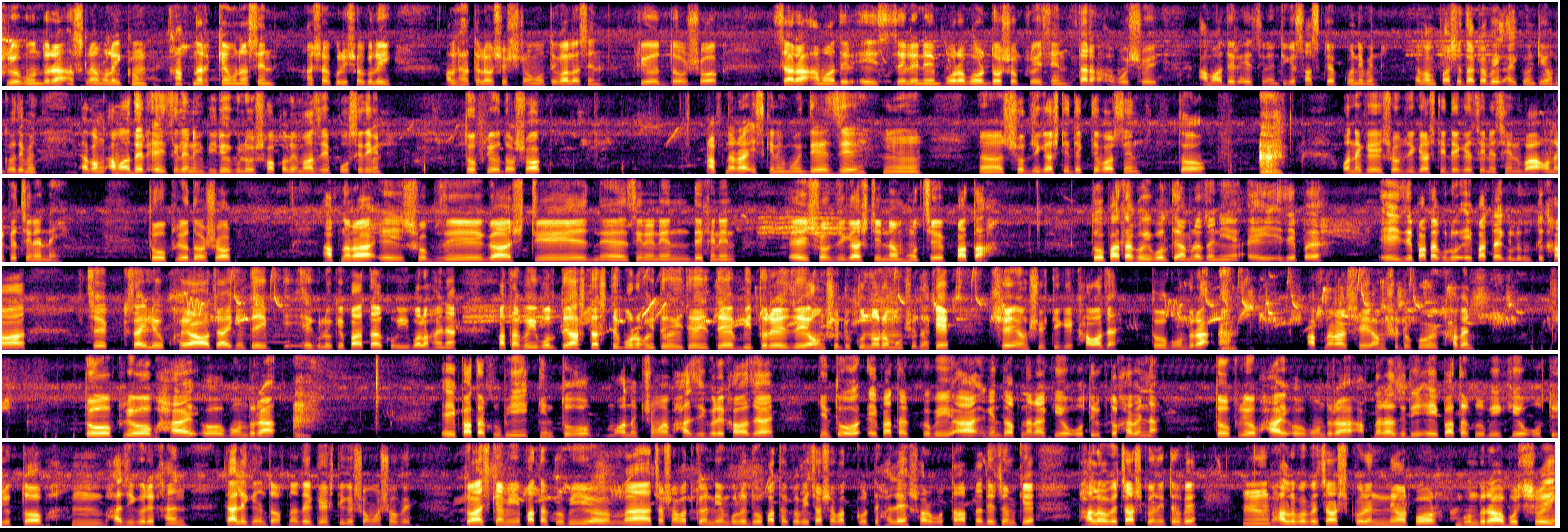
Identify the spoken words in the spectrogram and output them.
প্রিয় বন্ধুরা, আসসালামু আলাইকুম। আপনারা কেমন আছেন? আশা করি সকলেই আল্লাহ তালা অশেষ মতে ভালো আছেন। প্রিয় দর্শক, যারা আমাদের এই চ্যানেলে বরাবর দর্শক রয়েছেন, তারা অবশ্যই আমাদের এই চ্যানেলটিকে সাবস্ক্রাইব করে নেবেন এবং পাশে থাকা বেল আইকনটি অন করে দেবেন এবং আমাদের এই চ্যানেলের ভিডিওগুলো সকলের মাঝে পৌঁছে দেবেন। তো প্রিয় দর্শক, আপনারা স্ক্রিনের মধ্যে যে সবজি গাছটি দেখতে পাচ্ছেন তো অনেকে এই সবজি গাছটি দেখে চিনেছেন বা অনেকে চেনে নেই। তো প্রিয় দর্শক, আপনারা এই সবজি গাছটি চিনে নিন, দেখে নিন। এই সবজি গাছটির নাম হচ্ছে পাতা। তো পাতাকপি বলতে আমরা জানি, এই যে এই যে পাতাগুলো, এই পাতাগুলো কিন্তু খাওয়া চাইলেও খাওয়া যায়, কিন্তু এই, এগুলোকে পাতা পাতাকপি বলা হয় না। পাতাকপি বলতে আস্তে আস্তে বড় হইতে হইতে হইতে ভিতরে যে অংশটুকু নরম অংশ থাকে, সেই অংশটিকে খাওয়া যায়। তো বন্ধুরা, আপনারা সেই অংশটুকু খাবেন। তো প্রিয় ভাই ও বন্ধুরা, এই পাতাকপি কিন্তু অনেক সময় ভাজি করে খাওয়া যায়, কিন্তু এই পাতাকপি কিন্তু আপনারা কেউ অতিরিক্ত খাবেন না। তো প্রিয় ভাই ও বন্ধুরা, আপনারা যদি এই পাতাকপি কেউ অতিরিক্ত ভাজি করে খান, তাহলে কিন্তু আপনাদের গ্যাস্ট্রিকের সমস্যা হবে। তো আজকে আমি পাতাকপি চাষাবাদ করার নিয়ম বলে দেবো পাতাকপি চাষাবাদ করতে হলে সর্বপ্রথম আপনাদের জমিকে ভালোভাবে চাষ করে নিতে হবে। ভালোভাবে চাষ করে নেওয়ার পর বন্ধুরা অবশ্যই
